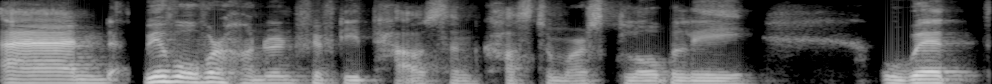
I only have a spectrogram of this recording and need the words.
And we have over 150,000 customers globally with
